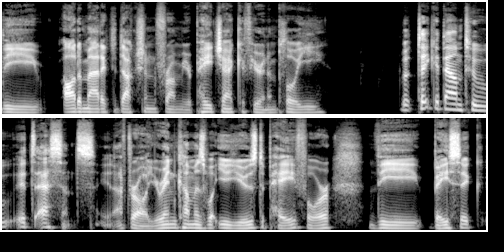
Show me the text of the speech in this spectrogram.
the automatic deduction from your paycheck if you're an employee. But take it down to its essence. After all, your income is what you use to pay for the basic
